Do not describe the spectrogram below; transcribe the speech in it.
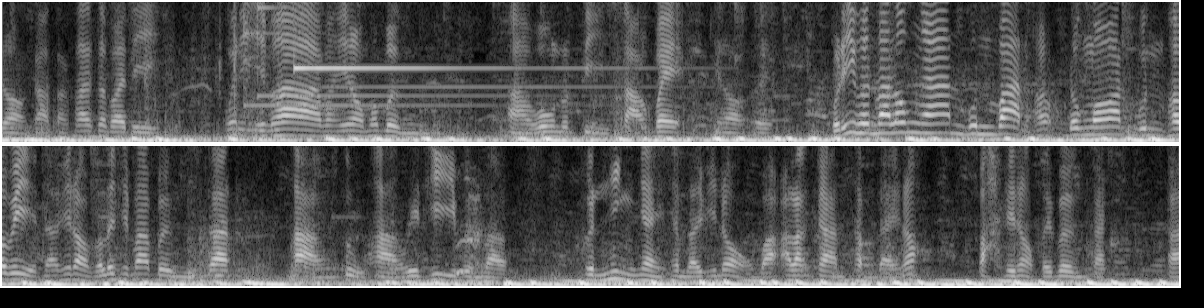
พี่น้องกราบทักทายสบายดีวันนี้พามาพี่น้องมาเบิ่งอ่าวงดนตรีสาวแบะพี่น้องเอ้ยวันนี้เพิ่นมาลงงานบุญบ้านครับดงมอนบุญพระเวทนะพี่น้องก็เลยสิมาเบิ่งการห่างตู่ห่างเวทีเพิ่นว่าเพิ่นยิ่งใหญ่สำใดพี่น้องว่าอลังการสำใดเนาะไปพี่น้องไปเบิ่งกันอ่า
